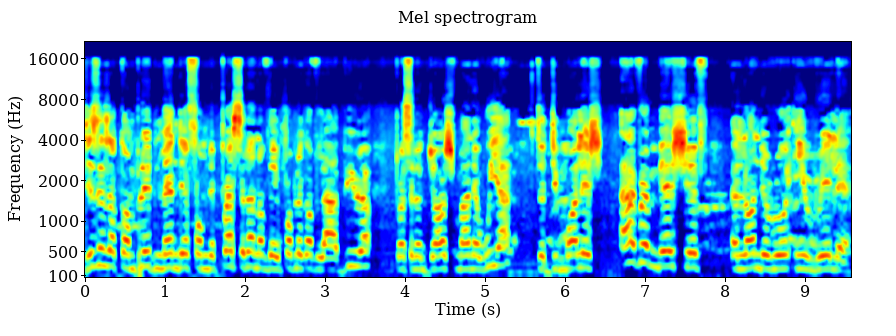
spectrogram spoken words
This is a complete mandate from the President of the Republic of Liberia, President George Manneh Weah, to demolish every makeshift along the road in Redlight,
